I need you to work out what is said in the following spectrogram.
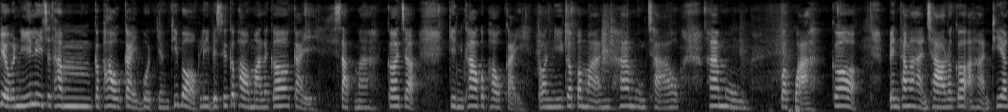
เดี๋ยววันนี้ลีจะทำกะเพราไก่บดอย่างที่บอกลีไปซื้อกะเพรามาแล้วก็ไก่สับมา ก็จะกินข้าวกะเพราไก่ ตอนนี้ก็ประมาณ5้าโมงเช้าห้าโมงกว่าๆก็เป็นทั้งอาหารเช้าแล้วก็อาหารเที่ยง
